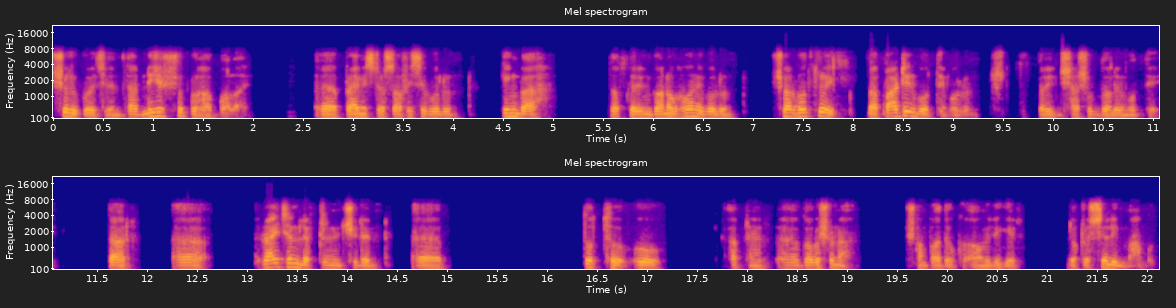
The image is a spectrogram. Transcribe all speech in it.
শুরু করেছিলেন তার নিজস্ব প্রভাব বলায়। প্রাইম মিনিস্টার্স অফিসে বলুন কিংবা তৎকালীন গণভবনে বলুন সর্বত্রই বা পার্টির মধ্যে বলুন, তৎকালীন শাসক দলের মধ্যে তার রাইট হ্যান্ড লেফটেন্যান্ট ছিলেন তথ্য ও আপনার গবেষণা সম্পাদক আওয়ামী লীগের ডক্টর সেলিম মাহমুদ।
